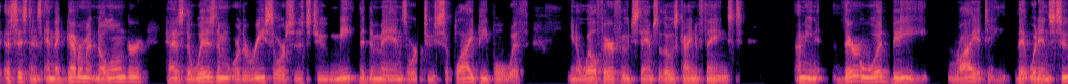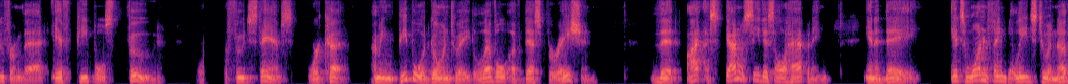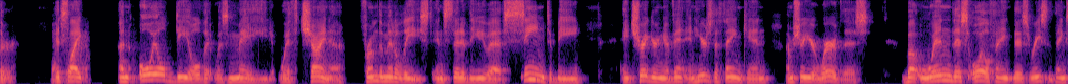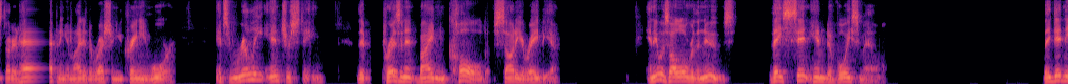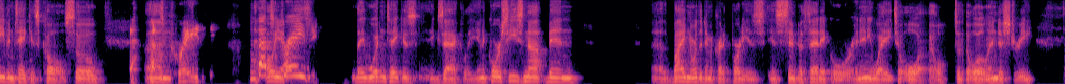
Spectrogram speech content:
assistance and the government no longer has the wisdom or the resources to meet the demands or to supply people with you know welfare food stamps or those kind of things i mean there would be rioting that would ensue from that if people's food or food stamps were cut. I mean, people would go into a level of desperation that I, I don't see this all happening in a day. It's one thing that leads to another. That's it's right. like an oil deal that was made with China from the Middle East instead of the US seemed to be a triggering event. And here's the thing, Ken, I'm sure you're aware of this, but when this oil thing, this recent thing started happening in light of the Russian Ukrainian war, it's really interesting that President Biden called Saudi Arabia and it was all over the news. They sent him to voicemail. They didn't even take his calls. So that's um, crazy. That's oh, yeah. crazy they wouldn't take his exactly. And of course, he's not been uh, Biden or the Democratic Party is is sympathetic or in any way to oil to the oil industry.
